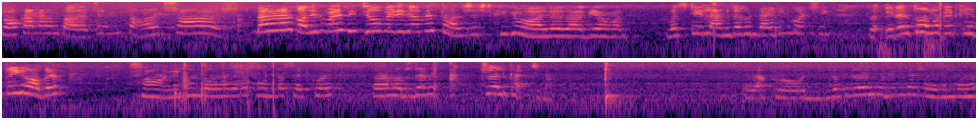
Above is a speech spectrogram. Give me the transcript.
টক আম এখন পাওয়া যাচ্ছে কিন্তু তাল শ্বাস দাঁড়া কদিন পরে নিচেও বেরিয়ে যাবে। তাল শ্বাসটা কি ভালো লাগে আমার। বাট স্টিল আমি তো এখন ডাইটিং করছি। তো এটা তো আমাকে খেতেই হবে। So, আমি এখন তোমাদের ফোনটা সেট করে তারা ভাবছি যে আমি অ্যাকচুয়ালি খাচ্ছি না। দেখো লোকে যেমন প্রোটিন খায় সেরকম করে।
